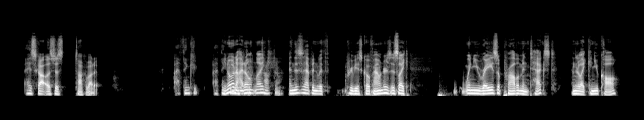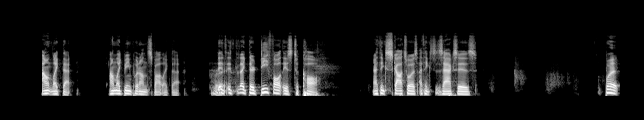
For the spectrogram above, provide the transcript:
hey Scott, let's just talk about it. I think I think you know what I don't like? talk to him. and this has happened with previous co-founders is like when you raise a problem in text and they're like can you call i don't like that i don't like being put on the spot like that Right. it's, it's like their default is to call i think scott's was i think zach's is but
